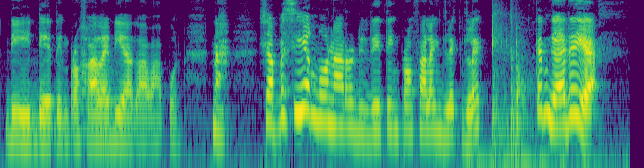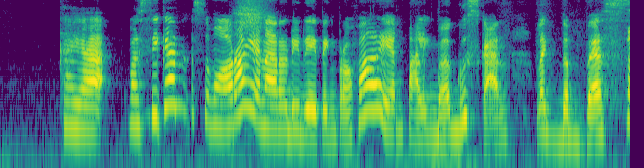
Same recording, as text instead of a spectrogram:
Di dating profile Oh. dia atau apa pun. Nah siapa sih yang mau naruh di dating profile yang jelek-jelek? Kan nggak ada ya? Kayak pasti kan semua orang yang naruh di dating profile yang paling bagus kan? Like the best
